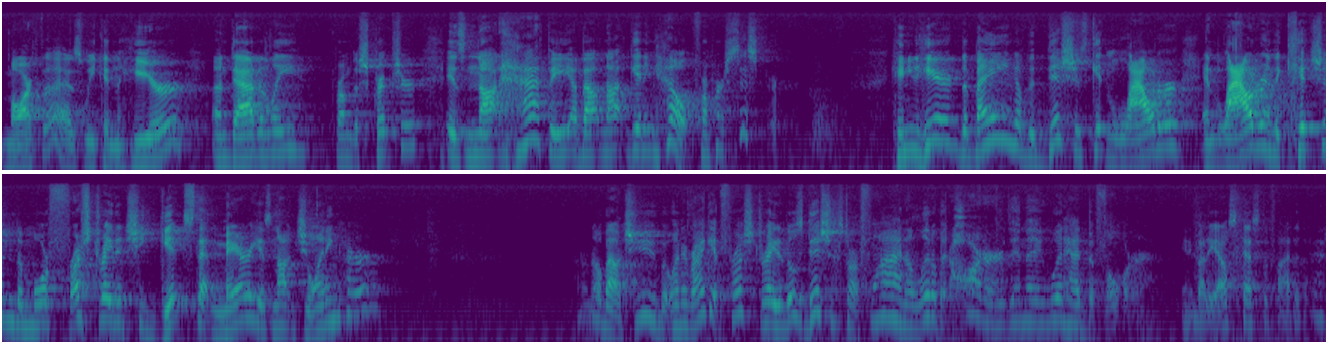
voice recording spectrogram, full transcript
Martha, as we can hear undoubtedly from the scripture, is not happy about not getting help from her sister. Can you hear the banging of the dishes getting louder and louder in the kitchen the more frustrated she gets that Mary is not joining her? I don't know about you, but whenever I get frustrated, those dishes start flying a little bit harder than they would had before. Anybody else testify to that?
